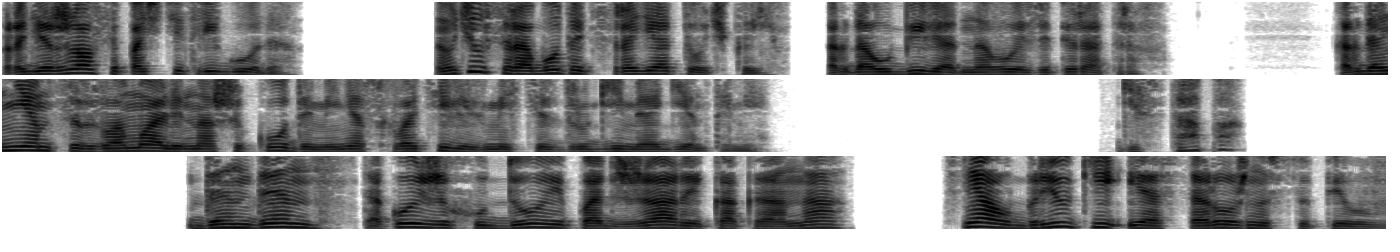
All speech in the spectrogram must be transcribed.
продержался почти три года. Научился работать с радиоточкой, когда убили одного из операторов. Когда немцы взломали наши коды, меня схватили вместе с другими агентами. Гестапо? Дэн-Дэн, такой же худой и поджарый, как и она, снял брюки и осторожно ступил в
